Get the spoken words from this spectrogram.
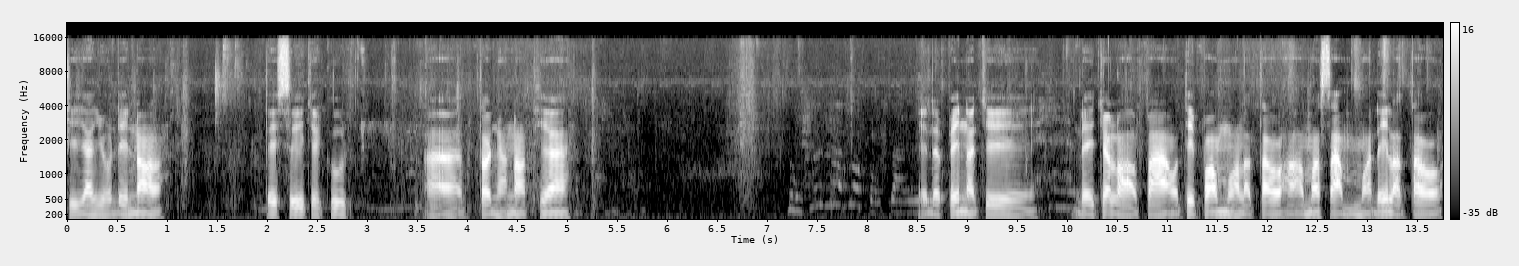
chỉ là dùng để nó để xí để cô à tao nhau nó thea để đập bên là chỉ để cho lò phá ở tây bom mà là tàu họ mà sắm mà đây là tàu.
